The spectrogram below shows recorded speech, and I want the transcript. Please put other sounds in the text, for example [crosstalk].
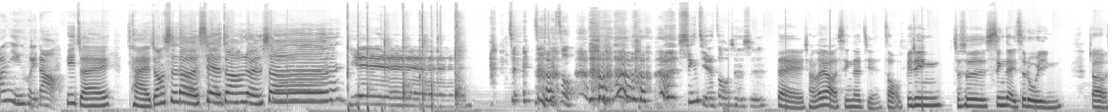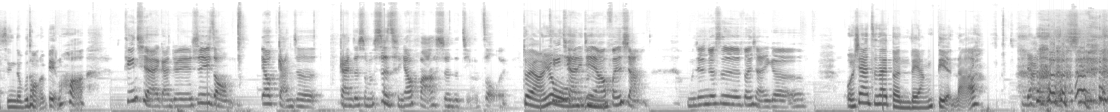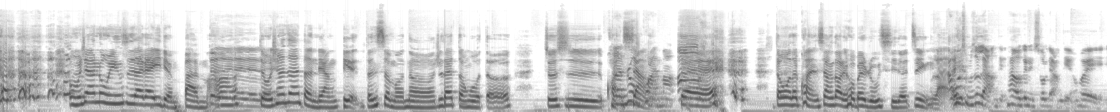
欢迎回到闭嘴，彩妆师的卸妆人生。耶！[laughs] 这哎这个节奏，[laughs] 新节奏是不是？对，想说要有新的节奏，毕竟就是新的一次录音，就要有新的不同的变化。听起来感觉也是一种要赶着赶着什么事情要发生的节奏哎。对啊，因为我听起来你今天要嗯分享，我们今天就是分享一个我现在正在等两点啊。两个事，[laughs] 我们现在录音是大概一点半嘛？对对对对对我现在正在等两点，等什么呢？就在等我的就是款项，款吗对，[laughs] 等我的款项到底会不会如期的进来？啊，为什么是两点？他有跟你说两点会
